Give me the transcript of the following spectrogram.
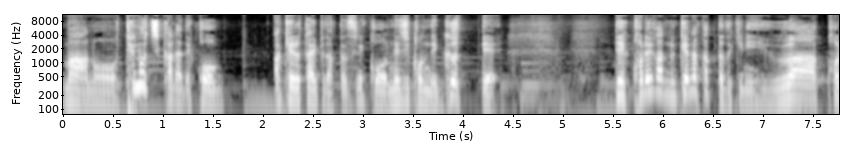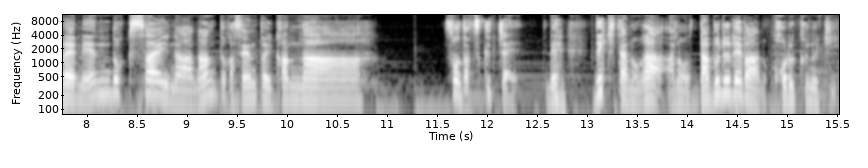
まあ、あの、手の力でこう、開けるタイプだったんですね。こうねじ込んでグッて。で、これが抜けなかった時に、うわーこれめんどくさいな。なんとかせんといかんな。そうだ、作っちゃえ。ってね。できたのが、あの、ダブルレバーのコルク抜き。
